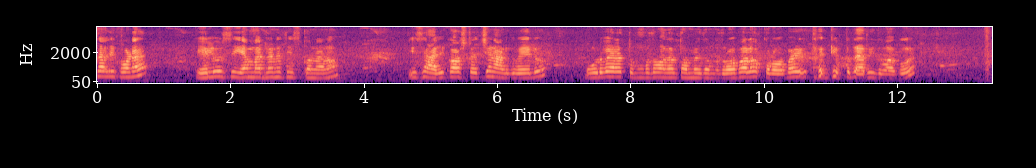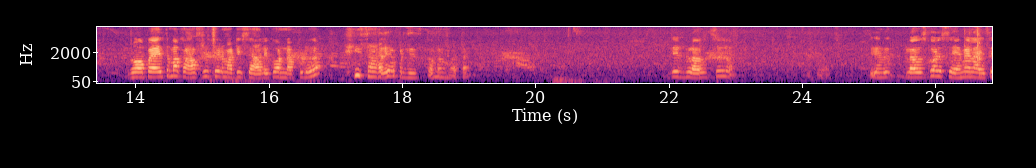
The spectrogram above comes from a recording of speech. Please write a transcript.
సారీ కూడా ఏలూరు సిఎంఆర్లోనే తీసుకున్నాను. ఈ సారీ కాస్ట్ వచ్చి నాలుగు వేలు. మూడు వేల తొమ్మిది వందల తొంభై తొమ్మిది రూపాయలు ఒక్క రూపాయి తగ్గింపు ధర ఇది మాకు. రూపాయి అయితే మాకు ఆఫర్ ఇచ్చాడు మాట ఈ శారీ కొన్నప్పుడు. ఈ శారీ అప్పుడు తీసుకున్నాం అనమాట దీని బ్లౌజ్. దీని బ్లౌజ్ కూడా సేమ్ ఇలా అయితే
